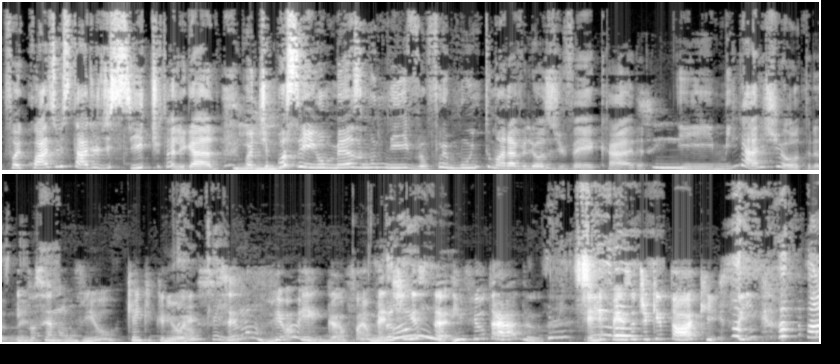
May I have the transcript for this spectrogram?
foi quase o estádio de sítio, tá ligado? Foi Sim. tipo assim, o mesmo nível. Foi muito maravilhoso de ver, cara. Sim. E milhares de outras, né? E você não viu quem que criou Não, isso? quem? Você não viu, amiga? Foi um petista infiltrado. Ele fez o TikTok. Sim.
